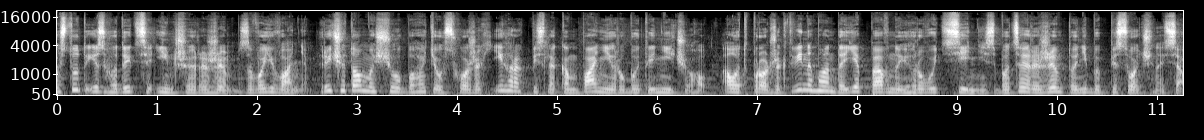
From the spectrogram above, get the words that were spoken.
Ось тут і згодиться інший режим завоювання. Річ у тому, що у багатьох схожих іграх після кампанії робити нічого. А от Project Wingman дає певну ігрову цінність, бо цей режим то ніби пісочниця.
